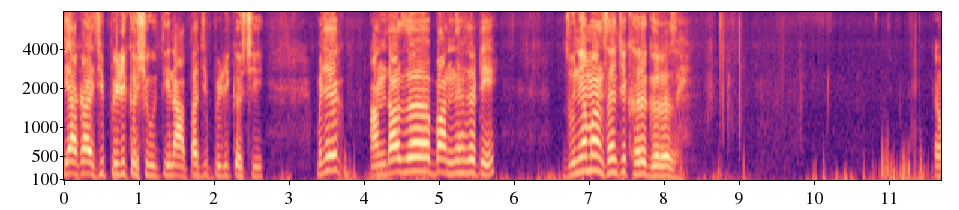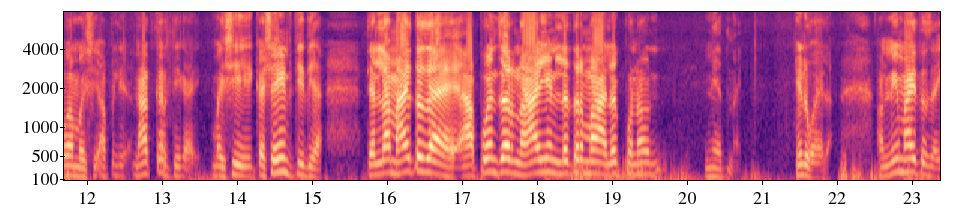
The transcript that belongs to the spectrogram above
त्या काळची पिढी कशी होती ना आताची पिढी कशी? म्हणजे अंदाज बांधण्यासाठी जुन्या माणसांची खरं गरज आहे. तेव्हा म्हशी आपली नात करते काय? म्हशी कशा हिंडते द्या त्यांना माहीतच आहे आपण जर नाही हिंडलं तर मालक पुन्हा नेत नाही हिंडवायला. आणि मी माहीतच आहे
